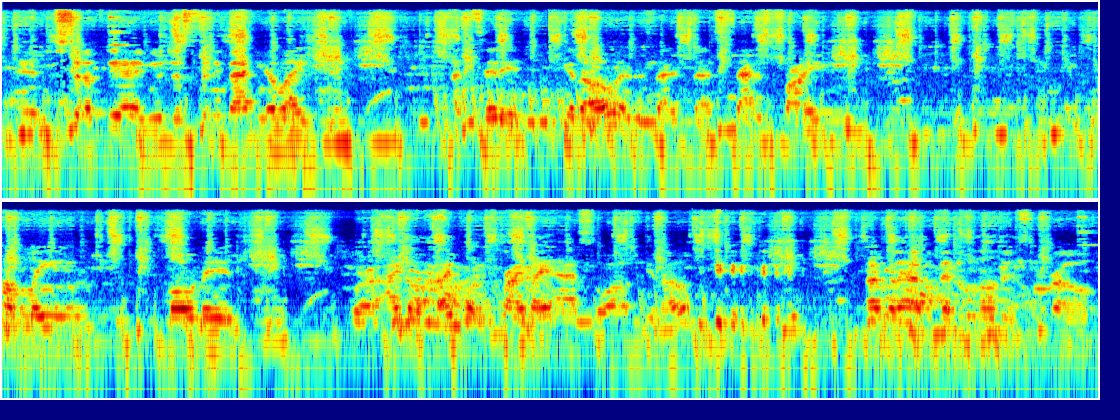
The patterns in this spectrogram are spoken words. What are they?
and you sit up there and you're just sitting back and you're like, I did it, you know, and that's that satisfying, humbling moment where I know I'm going to cry my ass off, you know. I'm going to have a better moment for real.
